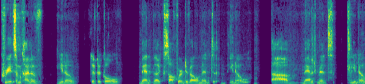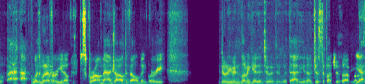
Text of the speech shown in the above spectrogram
create some kind of you know typical man, like software development you know um, management you know a- whatever you know scrum agile development where we don't even let me get into it with that you know just a bunch of uh, Yeah.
